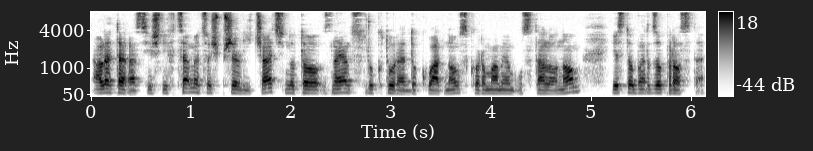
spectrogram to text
ale teraz, jeśli chcemy coś przeliczać, no to znając strukturę dokładną, skoro mamy ją ustaloną, jest to bardzo proste.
